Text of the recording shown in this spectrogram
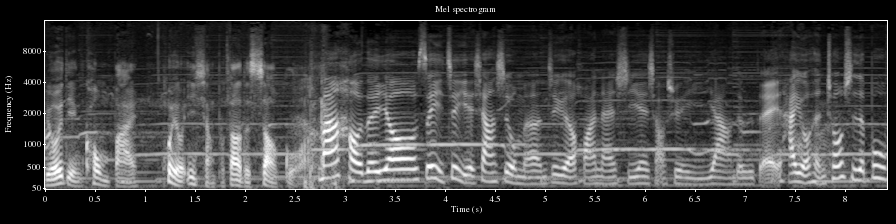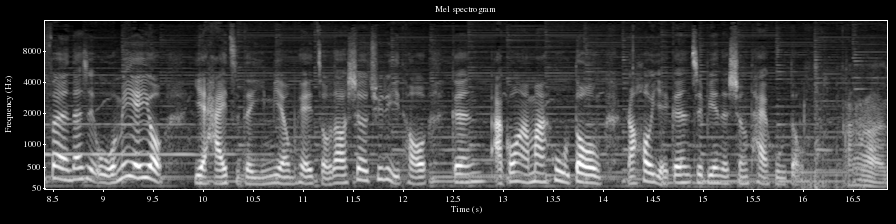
留一点空白。会有意想不到的效果，蛮好的哟。所以这也像是我们这个华南实验小学一样，对不对？它有很充实的部分，但是我们也有野孩子的一面，我们可以走到社区里头，跟阿公阿妈互动，然后也跟这边的生态互动。当然。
